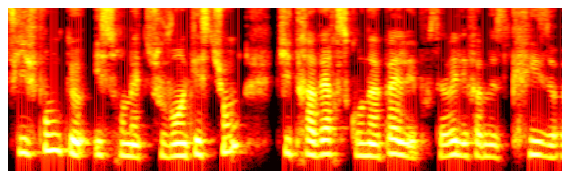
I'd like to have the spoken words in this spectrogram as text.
ce qui font qu'ils se remettent souvent en question, qui traversent ce qu'on appelle, vous savez, les fameuses crises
